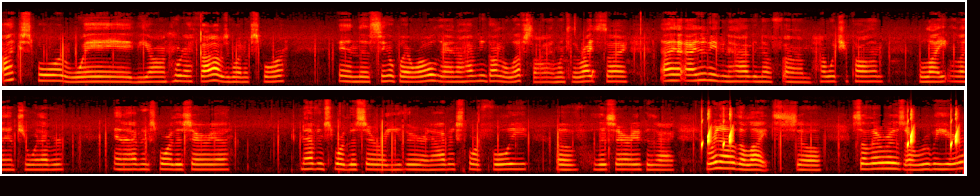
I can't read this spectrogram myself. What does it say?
I explored way beyond what I thought I was going to explore in the single player world, and I haven't even gone to the left side. I went to the right side. I I didn't even have enough um how what you call them light lamps or whatever, and I haven't explored this area. And I haven't explored this area either, and I haven't explored fully of this area because I ran out of the lights. So, so there was a ruby here.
